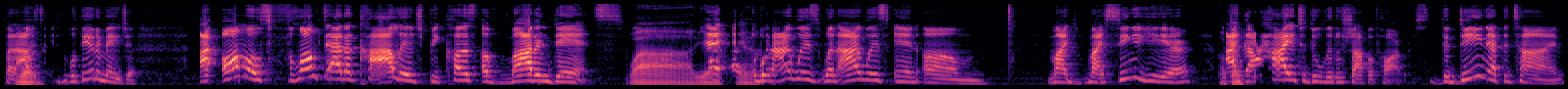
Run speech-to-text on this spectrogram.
but I was a musical theater major. I almost flunked out of college because of modern dance. Wow. Yeah. At- yeah. When I was when I was in um my my senior year, I got hired to do Little Shop of Horrors. The dean at the time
